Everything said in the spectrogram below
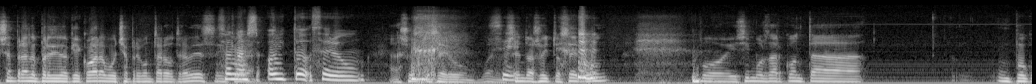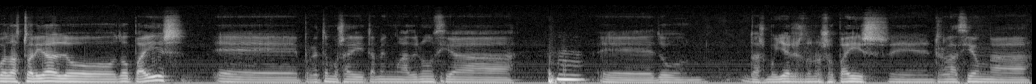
sempre ando perdido aquí coa hora vouche a preguntar outra vez Son as 8.01 As 8.01, bueno, sí. sendo as 8.01 Pois imos dar conta un pouco da actualidade do, do país eh, Porque temos aí tamén unha denuncia mm. eh, do, das mulleres do noso país eh, en relación a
